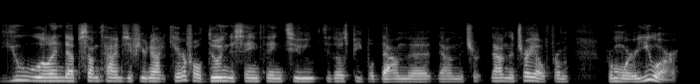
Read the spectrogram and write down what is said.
you will end up sometimes if you're not careful doing the same thing to to those people down the down the tra- down the trail from from where you are.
